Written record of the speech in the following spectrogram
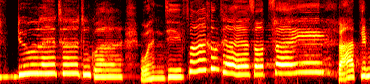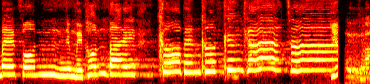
ะดูแลเธอจนกว่า วันที่ฟ้าของเธอสดใสตราบที่เมฆฝนยังไม่พ้นไป ขอเป็นคนข้างข้างเธอหนึ่งใช่ปะ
